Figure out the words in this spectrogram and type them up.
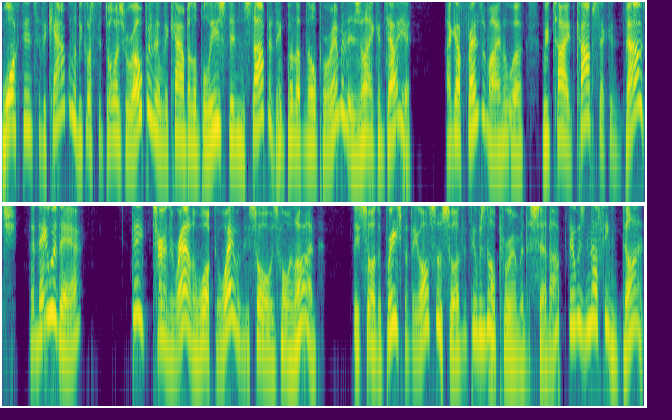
walked into the Capitol because the doors were open and the Capitol Police didn't stop it. They put up no perimeters. And I can tell you, I got friends of mine who were retired cops that could vouch that they were there. They turned around and walked away when they saw what was going on. They saw the breach, but they also saw that there was no perimeter set up. There was nothing done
